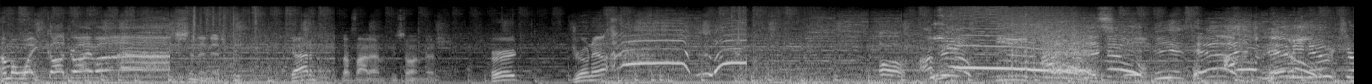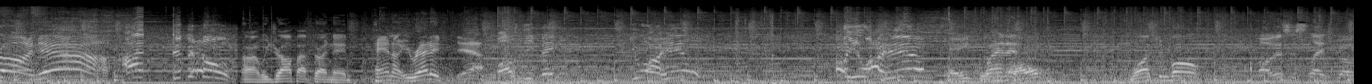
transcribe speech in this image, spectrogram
I'm a white car driver. Ah! He's just in the niche. Pete. Got him. That's not him. He's still in niche. Heard. Drone out. Oh, I'm Yes! him. Him. All right, we drop after I nade. Hannah, you ready? Yeah. Balls deep, baby. You are healed. Oh, you are healed. Cade with Planet. ball. Watching ball. Oh, this is sledge, bro.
